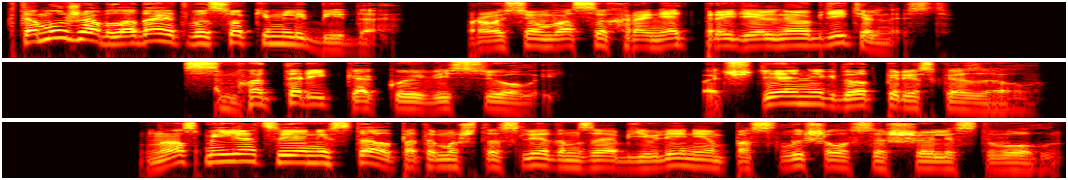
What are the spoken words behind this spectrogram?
к тому же обладает высоким либидо. Просим вас сохранять предельную бдительность. Смотри, какой веселый. Почти анекдот пересказал. Но смеяться я не стал, потому что следом за объявлением послышался шелест волн.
